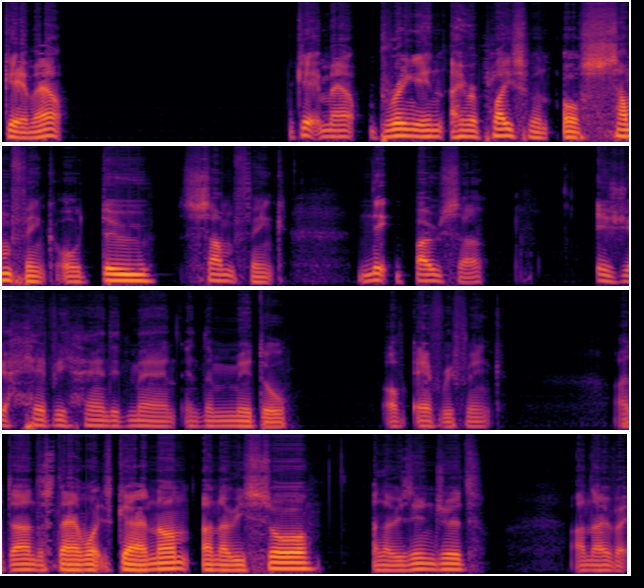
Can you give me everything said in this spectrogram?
get him out. Get him out. Bring in a replacement or something, or do something. Nick Bosa is your heavy-handed man in the middle of everything. I don't understand what's going on. I know he's sore. I know he's injured. I know that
